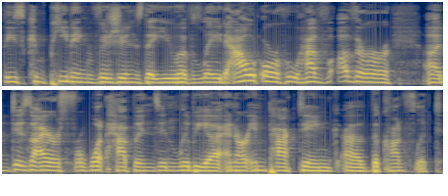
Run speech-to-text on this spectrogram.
these competing visions that you have laid out or who have other uh, desires for what happens in Libya and are impacting uh, the conflict?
